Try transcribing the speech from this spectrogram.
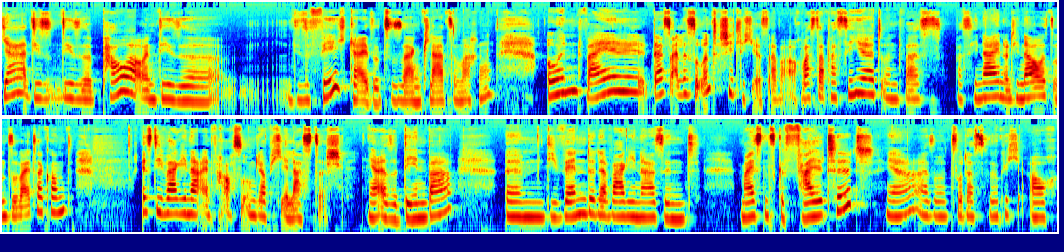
ja, diese, diese Power und diese, diese Fähigkeit sozusagen klar zu machen. Und weil das alles so unterschiedlich ist, aber auch was da passiert und was, was hinein und hinaus und so weiter kommt, ist die Vagina einfach auch so unglaublich elastisch. Ja, also dehnbar. Ähm, die Wände der Vagina sind meistens gefaltet, ja, also so dass wirklich auch,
